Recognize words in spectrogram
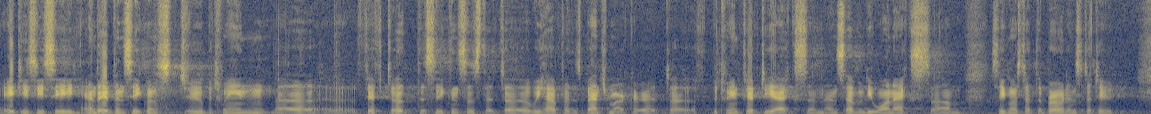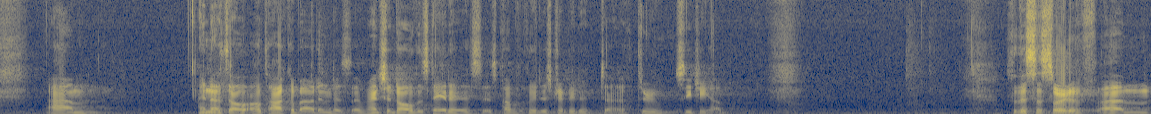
ATCC, and they've been sequenced to between uh, 50, uh, the sequences that uh, we have for this benchmark are at uh, between 50x and, and 71x um, sequenced at the Broad Institute. Um, and as I'll, I'll, talk about, and as I mentioned, all this data is, is publicly distributed uh, through CG Hub. So this is sort of um,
